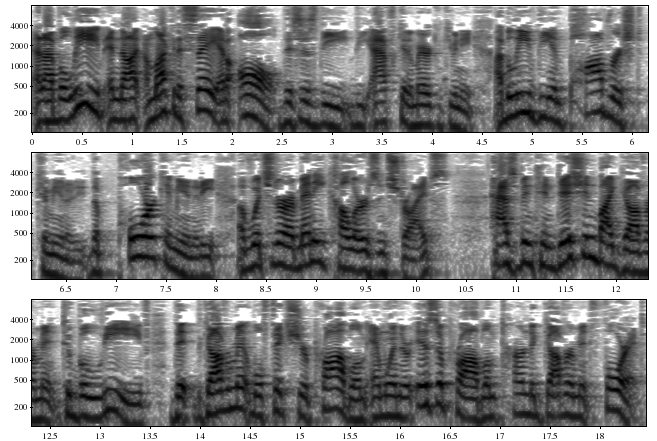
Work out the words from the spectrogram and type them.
And I believe, and not, I'm not going to say at all this is the, the African American community. I believe the impoverished community, the poor community, of which there are many colors and stripes, has been conditioned by government to believe that government will fix your problem and when there is a problem, turn to government for it.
